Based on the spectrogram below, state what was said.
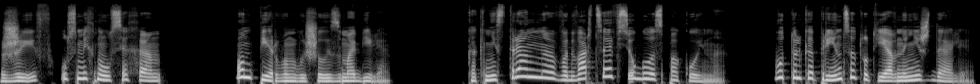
«Жив», — усмехнулся хан. Он первым вышел из мобиля. Как ни странно, во дворце все было спокойно. Вот только принца тут явно не ждали.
